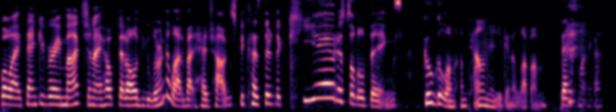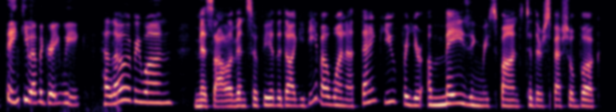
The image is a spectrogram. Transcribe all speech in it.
Well, I thank you very much, and I hope that all of you learned a lot about hedgehogs because they're the cutest little things. Google them. I'm telling you, you're going to love them. Thanks, Monica. Thank you. Have a great week. Hello, everyone. Miss Olive and Sophia the Doggy Diva want to thank you for your amazing response to their special book,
